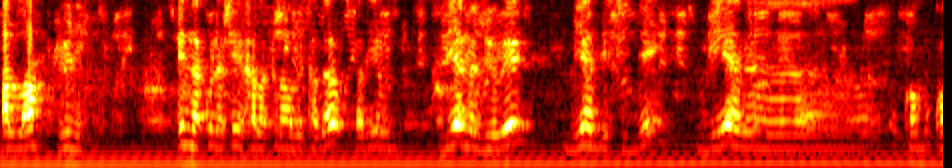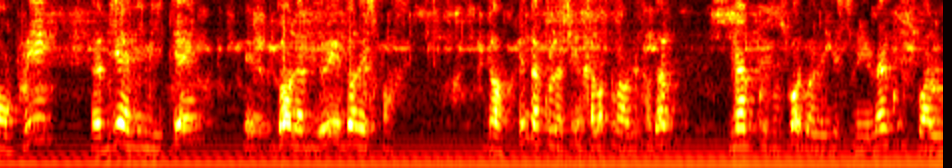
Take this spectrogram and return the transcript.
Allah l'unique. C'est-à-dire bien mesuré, bien décidé, bien euh, com compris, bien limité dans la durée et dans l'espace. Donc, même que ce soit dans les destinées humaines, que ce soit le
